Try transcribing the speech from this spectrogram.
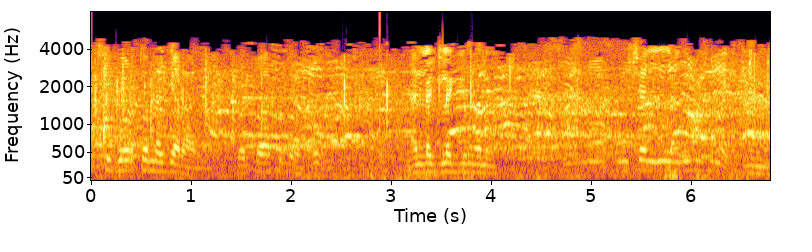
pag siguro ito nagyaran. Ganito nga siguro. Ang laglag yung ano. Mga pusyal lang yung sila. Eh. Hmm.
